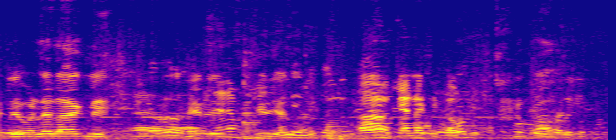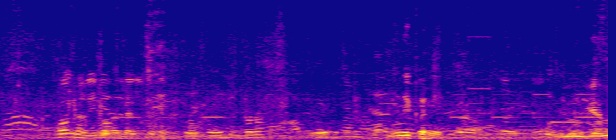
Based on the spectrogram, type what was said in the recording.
ಇಲ್ಲಿ ಒಳ್ಳೇದಾಗ್ಲಿ. ಇವ್ರಿಗೆಲ್ಲ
